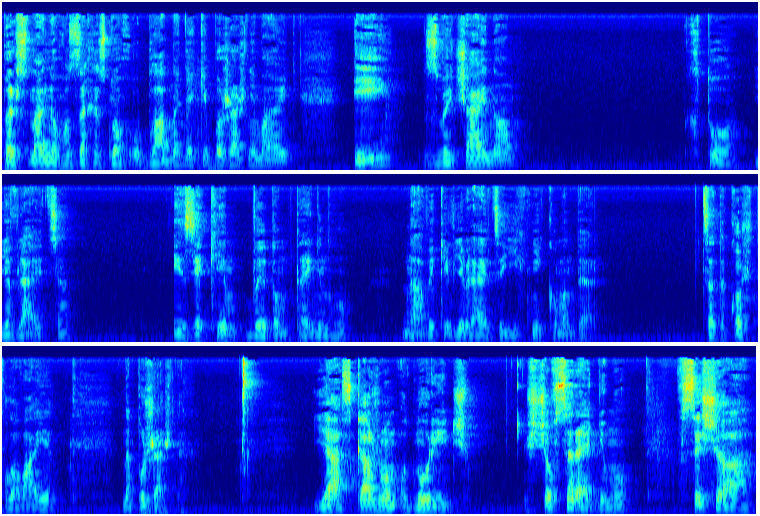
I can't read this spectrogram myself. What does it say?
персонального захисного обладнання, які пожежні мають, і, звичайно, хто являється і з яким видом тренінгу навиків являється їхній командир. Це також впливає на пожежних. Я скажу вам одну річ, що в середньому в США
